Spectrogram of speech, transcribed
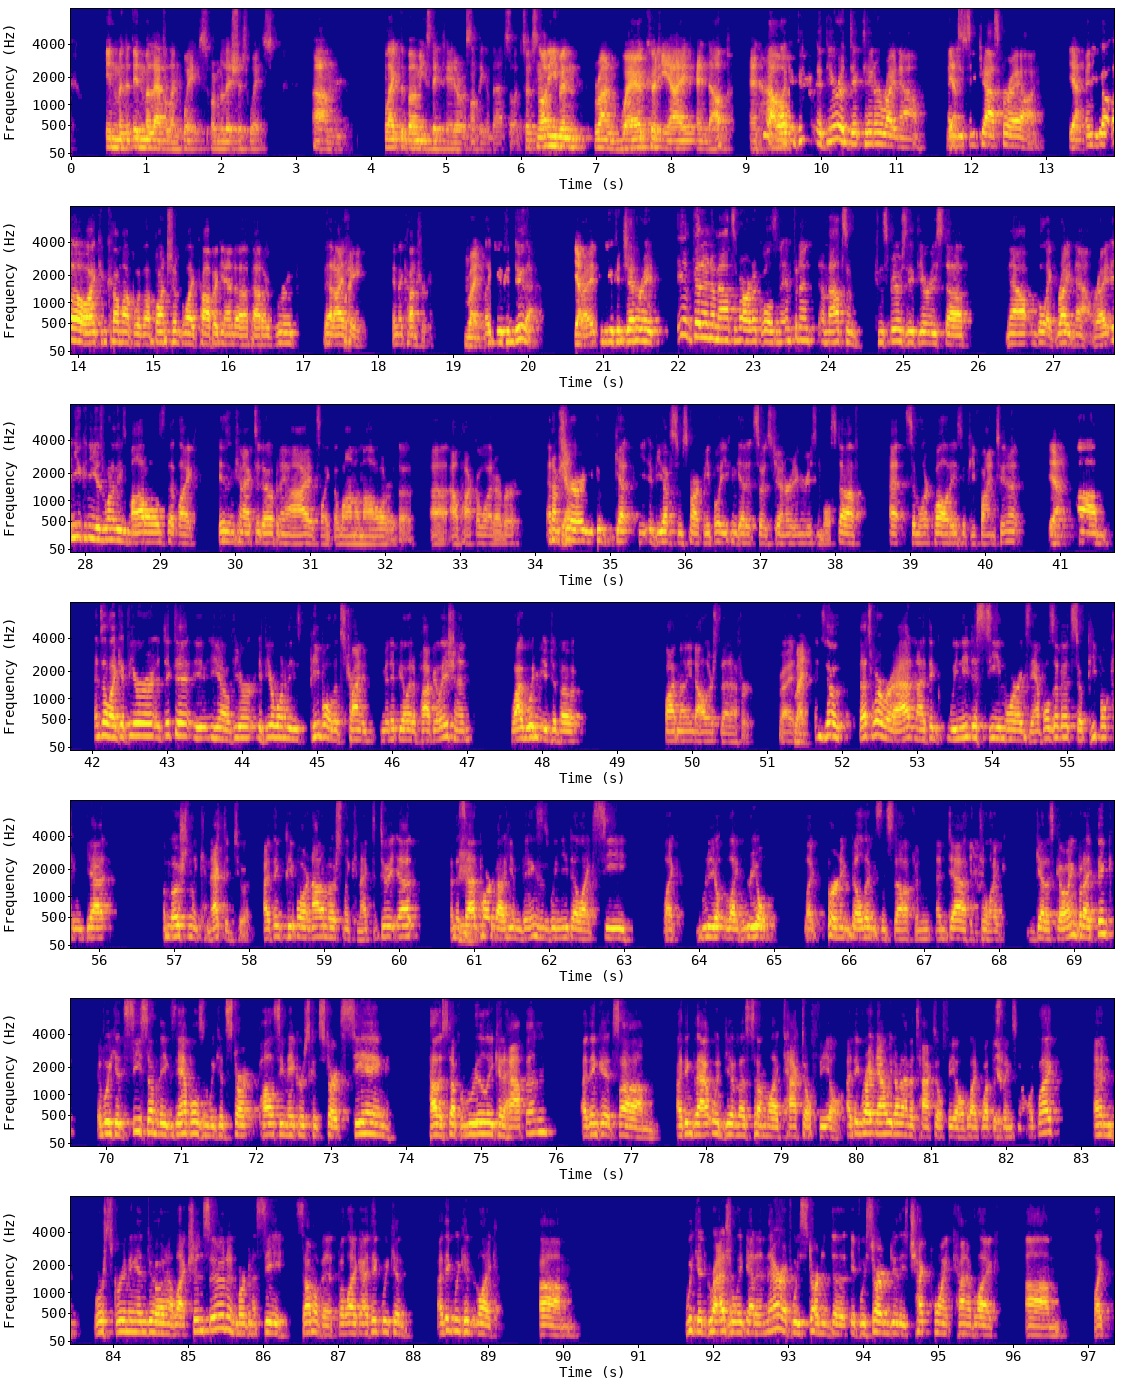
in, in malevolent ways or malicious ways. Um, like the Burmese dictator or something of that sort. So it's not even around where could AI end up and how. Yeah, like if you're, if you're a dictator right now and yes. you see Jasper AI, yeah, and you go, oh, I can come up with a bunch of like propaganda about a group that I right. hate in the country, right? Like you can do that, yeah, right? And you can generate infinite amounts of articles and infinite amounts of conspiracy theory stuff now, like right now, right? And you can use one of these models that like isn't connected to OpenAI. It's like the Llama model or the uh, Alpaca, whatever. And I'm yeah. sure you could get if you have some smart people, you can get it so it's generating reasonable stuff at similar qualities if you fine tune it. Yeah. Um, and so like if you're addicted, you know, if you're if you're one of these people that's trying to manipulate a population, why wouldn't you devote five million dollars to that effort? Right. Right. And so that's where we're at. And I think we need to see more examples of it so people can get emotionally connected to it. I think people are not emotionally connected to it yet. And the mm. sad part about human beings is we need to like see like real, like real, like burning buildings and stuff and, and death yeah. to like get us going. But I think if we could see some of the examples and we could start, policymakers could start seeing how this stuff really could happen. I think it's, um, I think that would give us some like tactile feel. I think right now we don't have a tactile feel of like what this yeah. thing's going to look like. And we're screaming into an election soon and we're going to see some of it. But like, I think we could, I think we could like, um, we could gradually get in there if we started to, if we started to do these checkpoint kind of like, um, like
